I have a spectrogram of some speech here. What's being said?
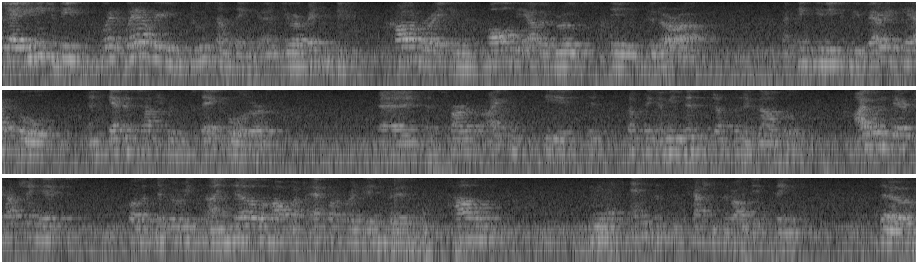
yeah you need to be when- whenever you do something and you are basically collaborating with all the other groups in Fedora I think you need to be very careful and get in touch with the stakeholders and as far as I can see it, it's something, I mean, this is just an example. I wouldn't dare touching it for the simple reason I know how much effort went into it, how we had endless discussions about these things. So,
